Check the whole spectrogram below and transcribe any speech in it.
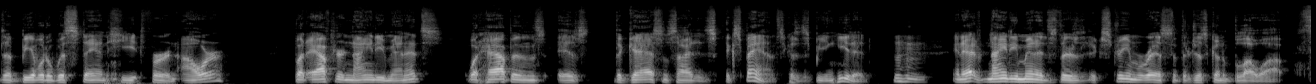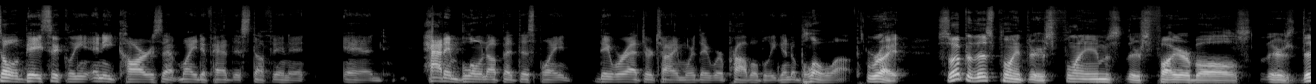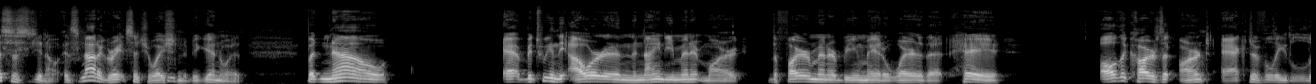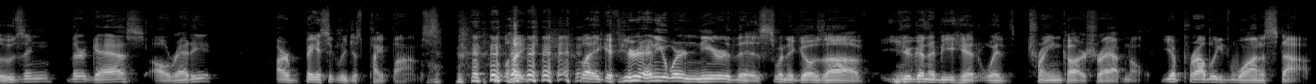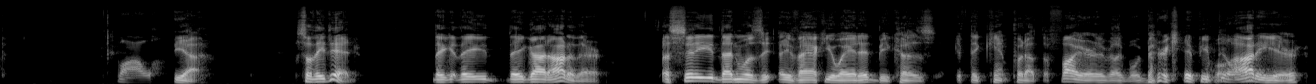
to be able to withstand heat for an hour. But after 90 minutes, what happens is the gas inside is, expands because it's being heated. Mhm. And at 90 minutes, there's an extreme risk that they're just going to blow up. So basically, any cars that might have had this stuff in it and hadn't blown up at this point, they were at their time where they were probably going to blow up. Right. So up to this point, there's flames, there's fireballs, there's this is you know it's not a great situation to begin with, but now, at between the hour and the ninety minute mark, the firemen are being made aware that hey, all the cars that aren't actively losing their gas already are basically just pipe bombs. like like if you're anywhere near this when it goes off, you're going to be hit with train car shrapnel. You probably want to stop. wow. Yeah. So they did. They they they got out of there. A city then was evacuated because if they can't put out the fire, they're like, "Well, we better get people out of here.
